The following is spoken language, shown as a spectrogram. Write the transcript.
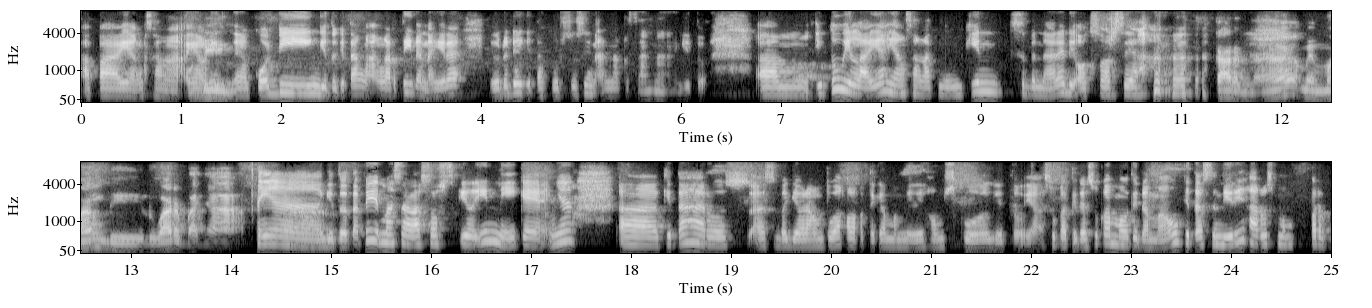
apa yang sangat coding. yang ya, coding gitu, kita nggak ngerti dan akhirnya ya udah deh kita kursusin anak ke sana gitu. Um, itu wilayah wilayah yang sangat mungkin sebenarnya di outsource ya. Karena memang di luar banyak. Iya, nah. gitu. Tapi masalah soft skill ini kayaknya uh, kita harus uh, sebagai orang tua kalau ketika memilih homeschool gitu ya, suka tidak suka mau tidak mau kita sendiri harus memper,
